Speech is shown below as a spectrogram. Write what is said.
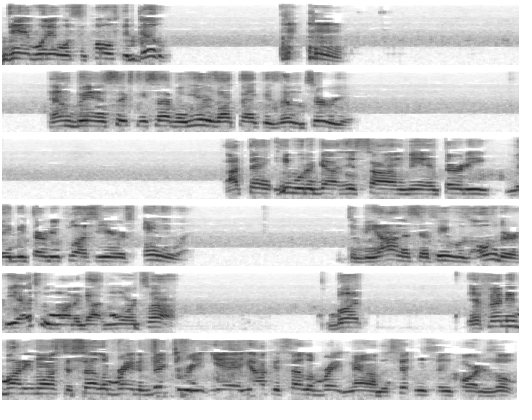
did what it was supposed to do. Him being 67 years, I think, is immaterial. I think he would have got his time being 30, maybe 30 plus years anyway. To be honest, if he was older, he actually might have got more time. But if anybody wants to celebrate a victory, yeah, y'all can celebrate now. The sentencing part is over.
